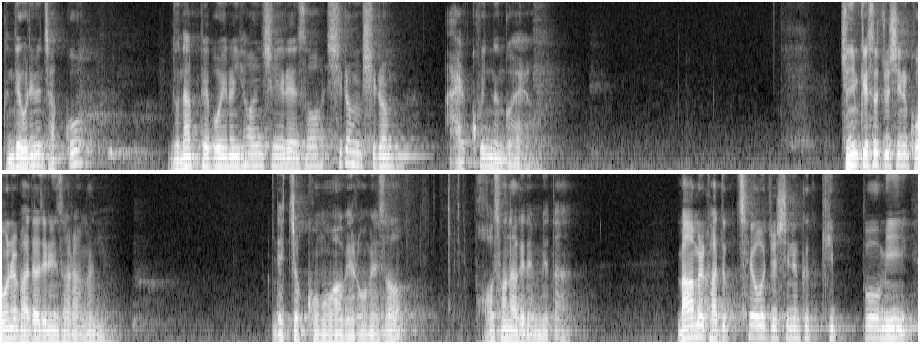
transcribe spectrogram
근데 우리는 자꾸 눈앞에 보이는 현실에서 시름시름 앓고 있는 거예요. 주님께서 주시는 구원을 받아들인 사람은 내적 공허와 외로움에서 벗어나게 됩니다. 마음을 가득 채워주시는 그 기쁨이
